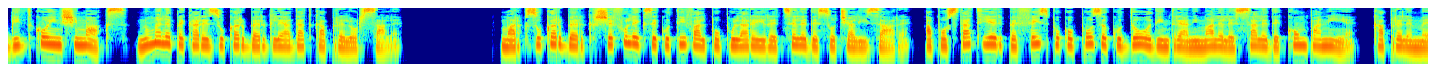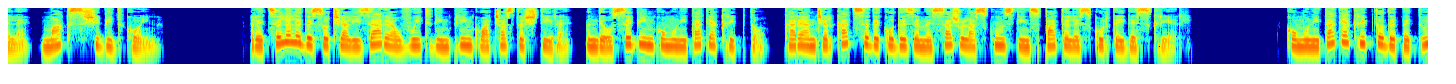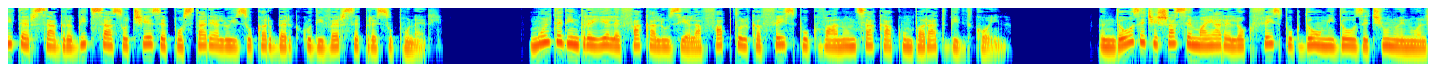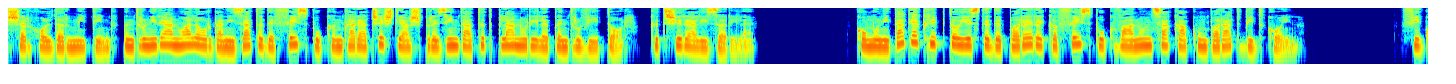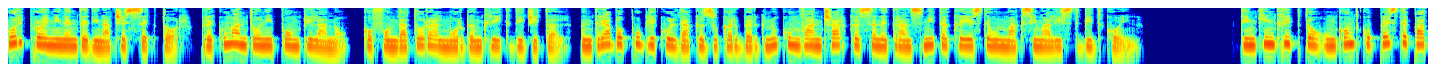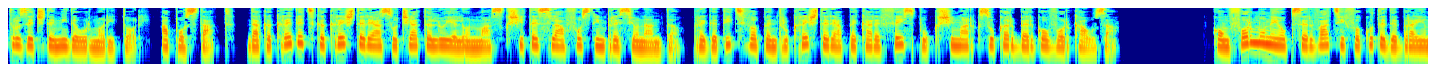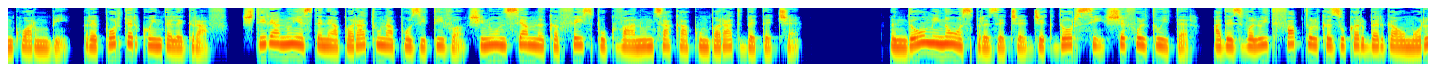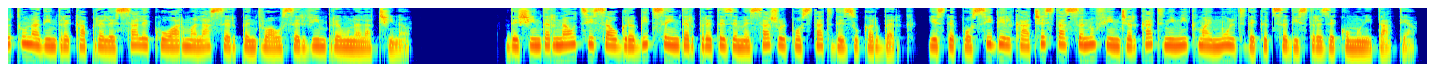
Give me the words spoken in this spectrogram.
Bitcoin și Max, numele pe care Zuckerberg le-a dat caprelor sale. Mark Zuckerberg, șeful executiv al popularei rețele de socializare, a postat ieri pe Facebook o poză cu două dintre animalele sale de companie, caprele mele, Max și Bitcoin. Rețelele de socializare au vuit din plin cu această știre, îndeosebi în comunitatea cripto, care a încercat să decodeze mesajul ascuns din spatele scurtei descrieri. Comunitatea cripto de pe Twitter s-a grăbit să asocieze postarea lui Zuckerberg cu diverse presupuneri. Multe dintre ele fac aluzie la faptul că Facebook va anunța că a cumpărat Bitcoin. În 26 mai are loc Facebook 2021 Annual Shareholder Meeting, întrunirea anuală organizată de Facebook în care aceștia își prezintă atât planurile pentru viitor, cât și realizările. Comunitatea cripto este de părere că Facebook va anunța că a cumpărat Bitcoin. Figuri proeminente din acest sector, precum Antoni Pompilano, cofondator al Morgan Creek Digital, întreabă publicul dacă Zuckerberg nu cumva încearcă să ne transmită că este un maximalist Bitcoin. Tinkin Crypto, un cont cu peste 40.000 de urmăritori, a postat, dacă credeți că creșterea asociată lui Elon Musk și Tesla a fost impresionantă, pregătiți-vă pentru creșterea pe care Facebook și Mark Zuckerberg o vor cauza. Conform unei observații făcute de Brian Quarmby, reporter Cointelegraph, știrea nu este neapărat una pozitivă și nu înseamnă că Facebook va anunța că a cumpărat BTC. În 2019, Jack Dorsey, șeful Twitter, a dezvăluit faptul că Zuckerberg a omorât una dintre caprele sale cu o armă laser pentru a o servi împreună la cină. Deși internauții s-au grăbit să interpreteze mesajul postat de Zuckerberg, este posibil ca acesta să nu fi încercat nimic mai mult decât să distreze comunitatea.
